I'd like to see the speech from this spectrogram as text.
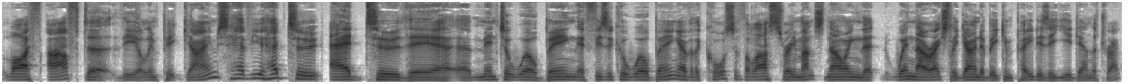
life after the Olympic Games. Have you had to add to their uh, mental well-being, their physical well-being over the course of the last three months, knowing that when they were actually going to be compete is a year down the track?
